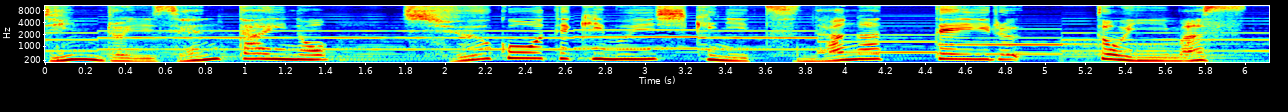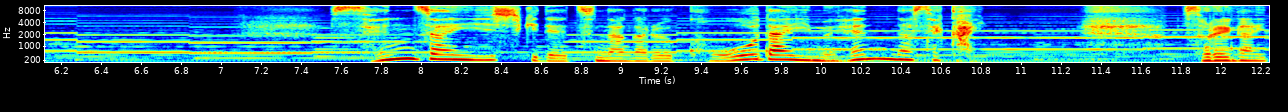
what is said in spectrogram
人類全体の集合的無意識につながっていると言います。潜在意識でつながる広大無辺な世界。それが一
